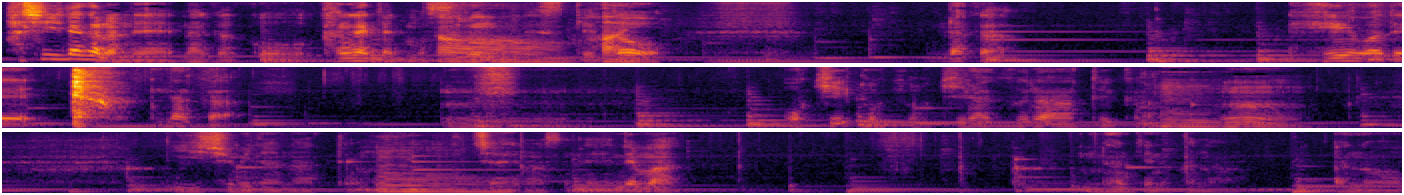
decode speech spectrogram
走りながらねなんかこう考えたりもするんですけど、はい。なんか平和でなんかうんおきお気楽なというか、ん。うん。いい趣味だなって思っちゃいますね。でまあなんていうのかな。あの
